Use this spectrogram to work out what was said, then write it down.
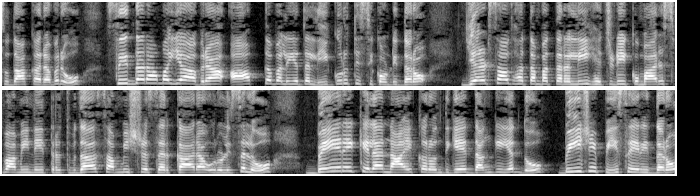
ಸುಧಾಕರ್ ಅವರು ಸಿದ್ದರಾಮಯ್ಯ ಅವರ ಆಪ್ತ ವಲಯದಲ್ಲಿ ಗುರುತಿಸಿಕೊಂಡಿದ್ದರು. ಎರಡ್ ಸಾವಿರದ ಹತ್ತೊಂಬತ್ತರಲ್ಲಿ ಎಚ್ ಡಿ ಕುಮಾರಸ್ವಾಮಿ ನೇತೃತ್ವದ ಸಮ್ಮಿಶ್ರ ಸರ್ಕಾರ ಉರುಳಿಸಲು ಬೇರೆ ಕೆಲ ನಾಯಕರೊಂದಿಗೆ ದಂಗೆಯೆದ್ದು ಬಿಜೆಪಿ ಸೇರಿದ್ದರು.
